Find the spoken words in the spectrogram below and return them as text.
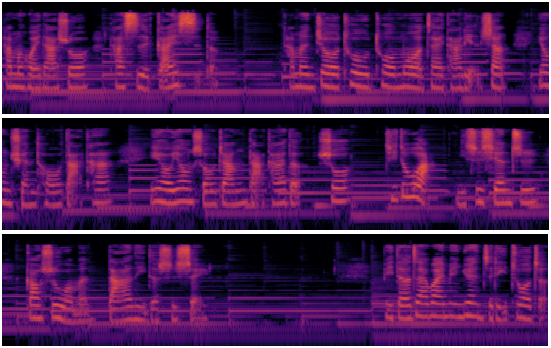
他们回答说他是该死的。他们就吐唾沫在他脸上，用拳头打他，也有用手掌打他的，说：“基督啊，你是先知，告诉我们打你的是谁？”彼得在外面院子里坐着。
